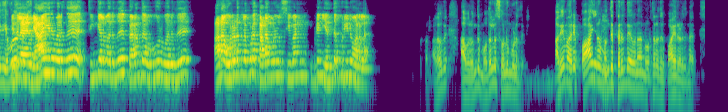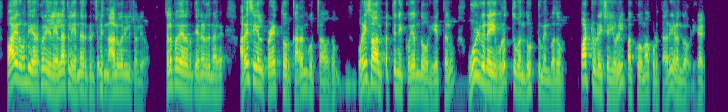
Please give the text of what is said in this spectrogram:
இது எவ்வளவு ஞாயிறு வருது திங்கள் வருது பிறந்த ஊர் வருது. ஆனா ஒரு இடத்துல கூட கடவுள் சிவன் இப்படின்னு எந்த குறியீடும் வரல. அதாவது அவர் வந்து முதல்ல சொல்லும் பொழுது அதே மாதிரி பாயிரம் வந்து பெருந்தேவனான்னு ஒருத்தர் அதுக்கு பாயிரம் எழுதினார். பாயிரம் வந்து ஏறக்குறைய இதுல எல்லாத்துலயும் என்ன இருக்குன்னு சொல்லி நாலு வரியில சொல்லிடும் சிலப்பதிகாரத்தை பத்தி என்ன எழுதினாரு? அரசியல் பிழைத்தோர் கரங்கூற்றாவதும் உரைசால் பத்தினி குயர்ந்தோர் ஏத்தலும் ஊழ்வினை உறுத்து வந்தூட்டும் என்பதும் பாட்டுடை செய்யுளில் பக்குவமா கொடுத்தாரு இளங்கோவடிகள்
